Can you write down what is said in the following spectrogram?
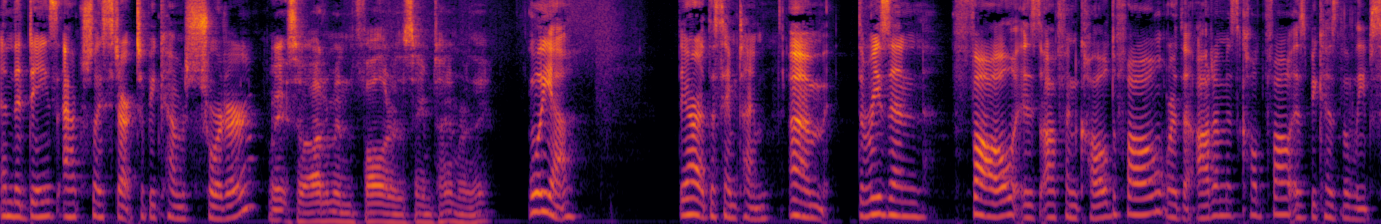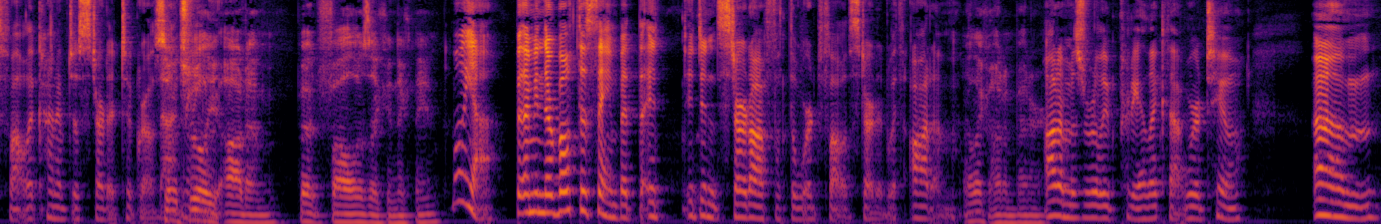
and the days actually start to become shorter. Wait, so autumn and fall are the same time, are they? Well, yeah, they are at the same time. Um, the reason fall is often called fall, or the autumn is called fall, is because the leaves fall. It kind of just started to grow. That So it's name. really autumn, but fall is like a nickname. well, yeah, but I mean they're both the same, but it it didn't start off with the word fall. It started with autumn. I like autumn better. Autumn is really pretty. I like that word too. Um,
